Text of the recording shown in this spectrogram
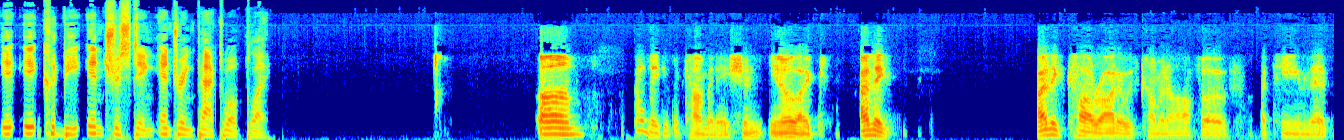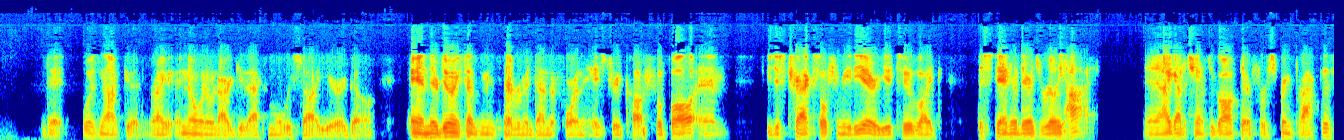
it, it could be interesting entering Pac 12 play? Um, I think it's a combination. You know, like, I think. I think Colorado is coming off of a team that that was not good, right? And no one would argue that from what we saw a year ago. And they're doing something that's never been done before in the history of college football. And you just track social media or YouTube, like the standard there is really high. And I got a chance to go out there for spring practice.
